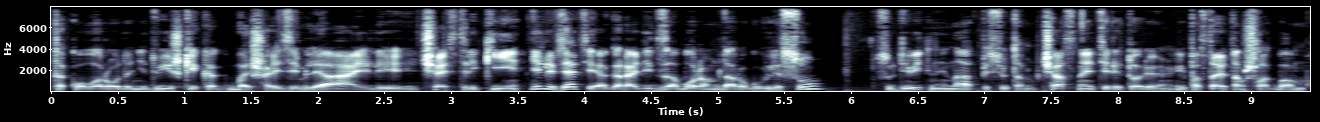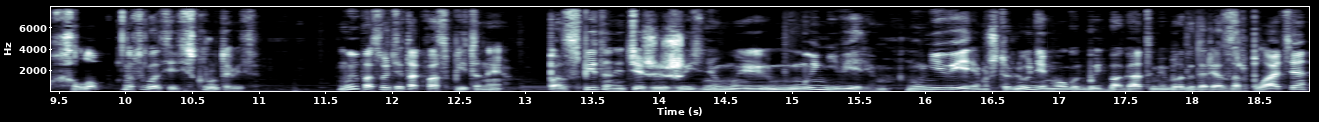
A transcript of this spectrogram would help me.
такого рода недвижки, как большая земля или часть реки, или взять и огородить забором дорогу в лесу, с удивительной надписью там «частная территория» и поставить там шлагбаум «хлоп». Ну, согласитесь, круто ведь. Мы, по сути, так воспитаны. Воспитаны те же жизнью. Мы, мы не верим. Ну, не верим, что люди могут быть богатыми благодаря зарплате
